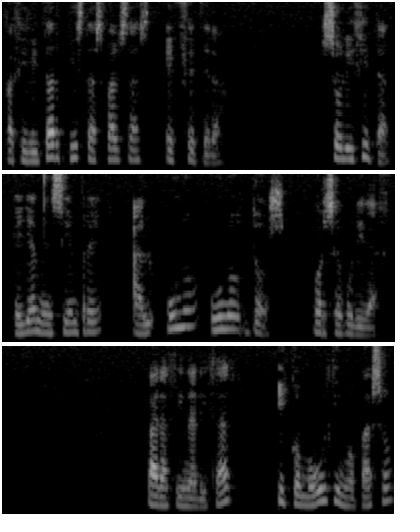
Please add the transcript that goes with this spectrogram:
facilitar pistas falsas, etc. Solicita que llamen siempre al 112 por seguridad. Para finalizar, y como último paso,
